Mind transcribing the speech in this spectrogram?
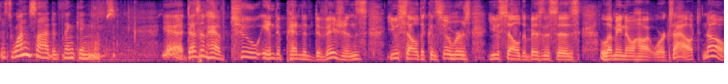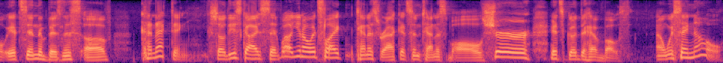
it's one-sided thinking. Oops. Yeah, it doesn't have two independent divisions. You sell to consumers, you sell to businesses, let me know how it works out. No, it's in the business of connecting. So these guys said, well, you know, it's like tennis rackets and tennis balls. Sure, it's good to have both. And we say, no.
